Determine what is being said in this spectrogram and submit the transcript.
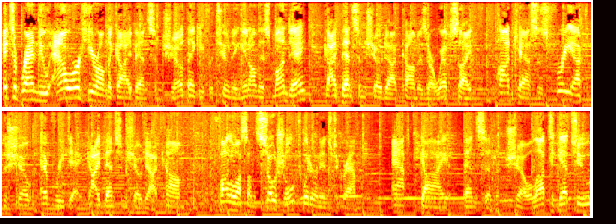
It's a brand new hour here on The Guy Benson Show. Thank you for tuning in on this Monday. GuyBensonShow.com is our website. Podcast is free after the show every day. GuyBensonShow.com. Follow us on social, Twitter and Instagram, at Guy Benson Show. A lot to get to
